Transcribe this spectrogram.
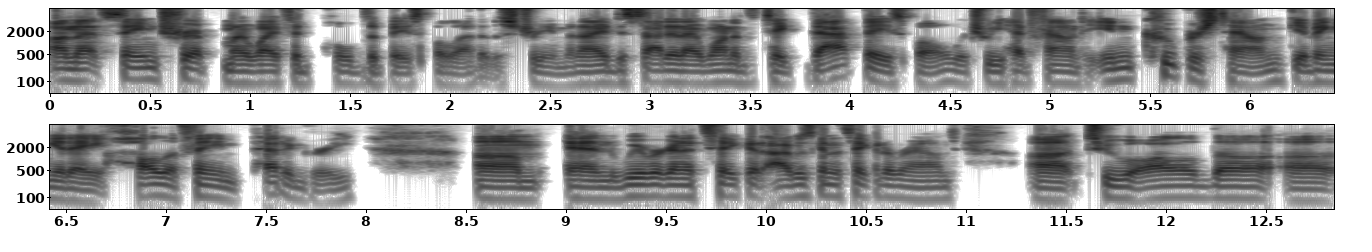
on that same trip my wife had pulled the baseball out of the stream and i decided i wanted to take that baseball which we had found in cooperstown giving it a hall of fame pedigree um, and we were going to take it, I was going to take it around uh, to all of the uh,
